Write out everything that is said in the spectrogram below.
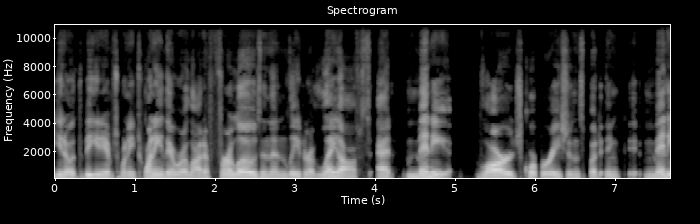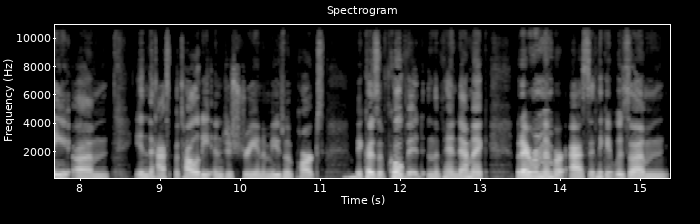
you know, at the beginning of 2020 there were a lot of furloughs and then later layoffs at many large corporations, but in many um, in the hospitality industry and amusement parks mm-hmm. because of COVID and the pandemic. But I remember asked, I think it was um,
